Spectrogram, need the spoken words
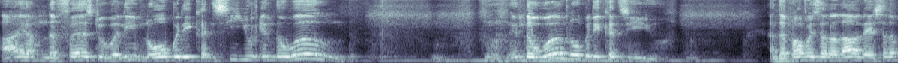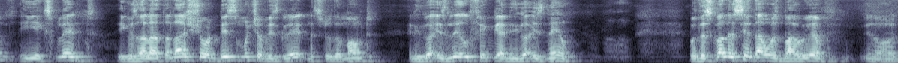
I am the first to believe. Nobody can see you in the world. In the world, nobody can see you. And the Prophet ﷺ, he explained, he goes, Allah Ta'ala showed this much of his greatness to the mountain. And he got his little finger and he got his nail. But the scholars say that was by way of, you know,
